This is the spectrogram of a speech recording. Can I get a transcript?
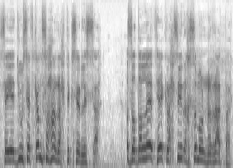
سيد يوسف كم صحن رح تكسر لسه؟ إذا ضليت هيك رح صير اخصمهم من راتبك.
